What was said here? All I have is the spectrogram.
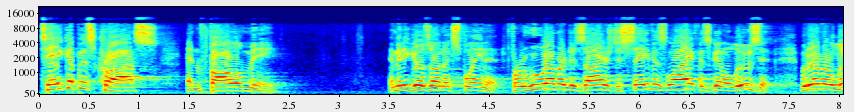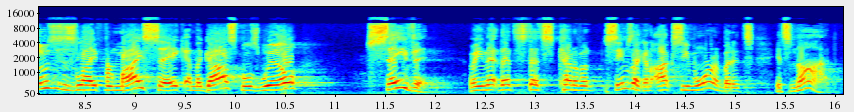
take up his cross, and follow me. And then he goes on to explain it. For whoever desires to save his life is going to lose it. But whoever loses his life for my sake and the gospel's will save it. I mean, that, that's, that's kind of a, seems like an oxymoron, but it's, it's not.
